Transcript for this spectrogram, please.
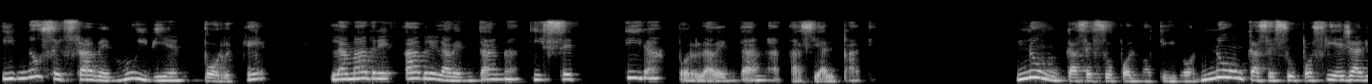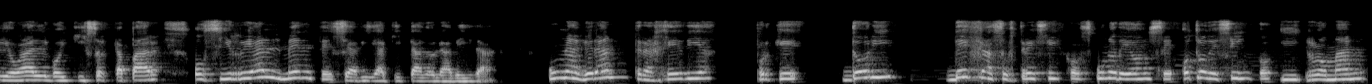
y no se sabe muy bien por qué. La madre abre la ventana y se tira por la ventana hacia el patio. Nunca se supo el motivo, nunca se supo si ella vio algo y quiso escapar o si realmente se había quitado la vida. Una gran tragedia porque Dori deja a sus tres hijos, uno de once, otro de cinco y Román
